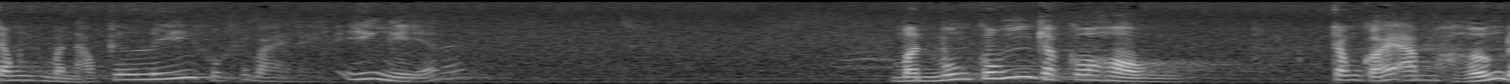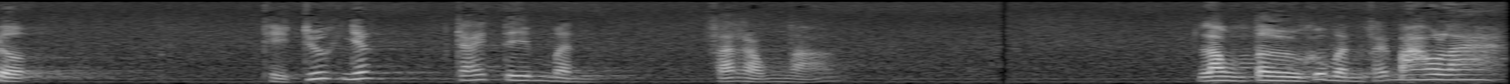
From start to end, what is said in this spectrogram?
trong mình học cái lý của cái bài này, ý nghĩa đó. Mình muốn cúng cho cô hồn trong cõi âm hưởng được, thì trước nhất trái tim mình phải rộng mở. Lòng từ của mình phải bao la,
